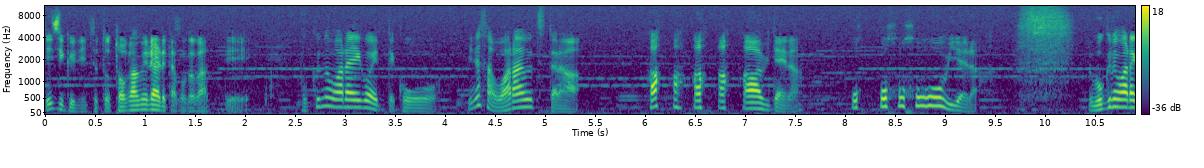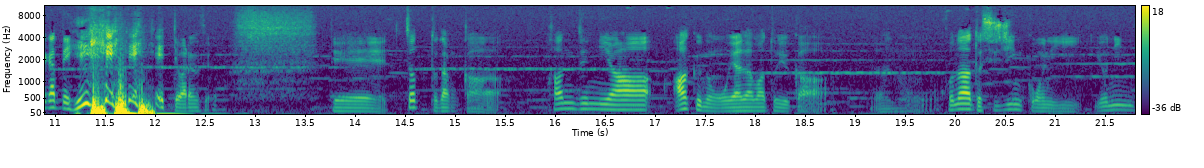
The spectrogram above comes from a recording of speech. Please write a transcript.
デジ君にちょっと咎められたことがあって、僕の笑い声ってこう、皆さん笑うっつったら、はっはっはっはっはみたいな、ほっほほほほみたいな。僕の笑い方って、へへへへって笑うんですよ。で、ちょっとなんか、完全にあ悪の親玉というか、あの、この後主人公に4人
